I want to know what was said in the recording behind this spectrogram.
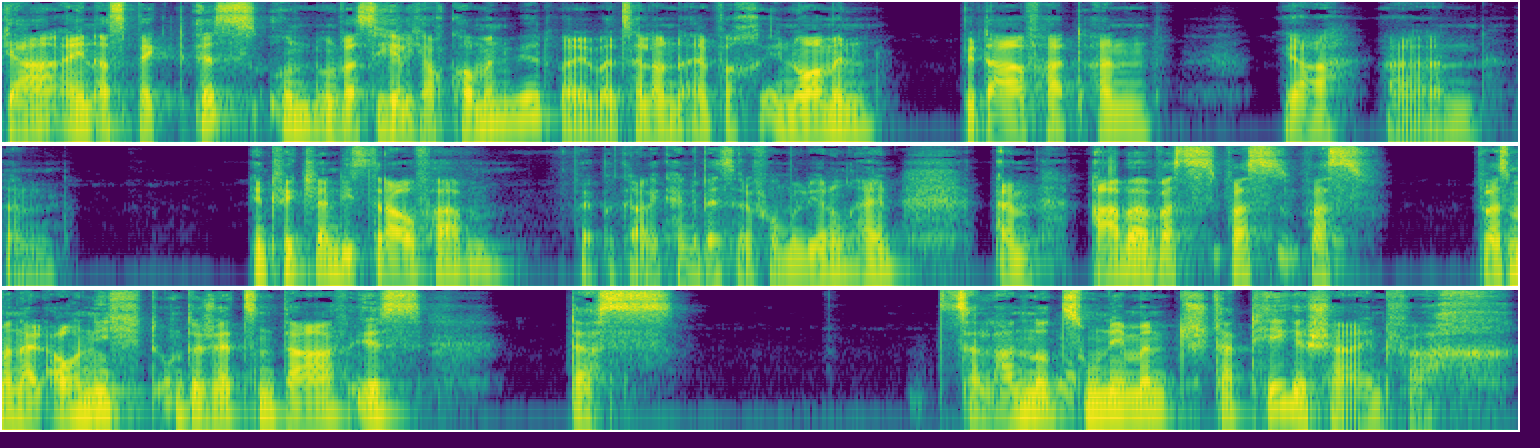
ja ein Aspekt ist und, und was sicherlich auch kommen wird, weil, weil Zalando einfach enormen Bedarf hat an, ja, an, an Entwicklern, die es drauf haben, fällt mir gerade keine bessere Formulierung ein. Ähm, aber was, was, was, was man halt auch nicht unterschätzen darf, ist, dass Zalando zunehmend strategischer einfach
